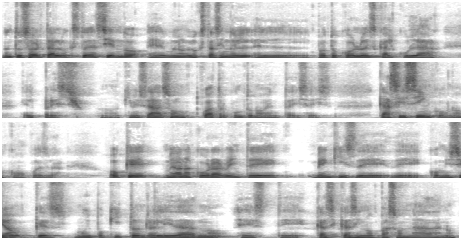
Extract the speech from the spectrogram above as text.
Entonces ahorita lo que estoy haciendo, eh, lo que está haciendo el, protocolo es calcular el precio. Aquí me dice, ah, son 4.96, casi 5, ¿no? Como puedes ver. Ok, me van a cobrar 20 Benkis de, de, comisión, que es muy poquito en realidad, ¿no? Este, casi casi no pasó nada, ¿no?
